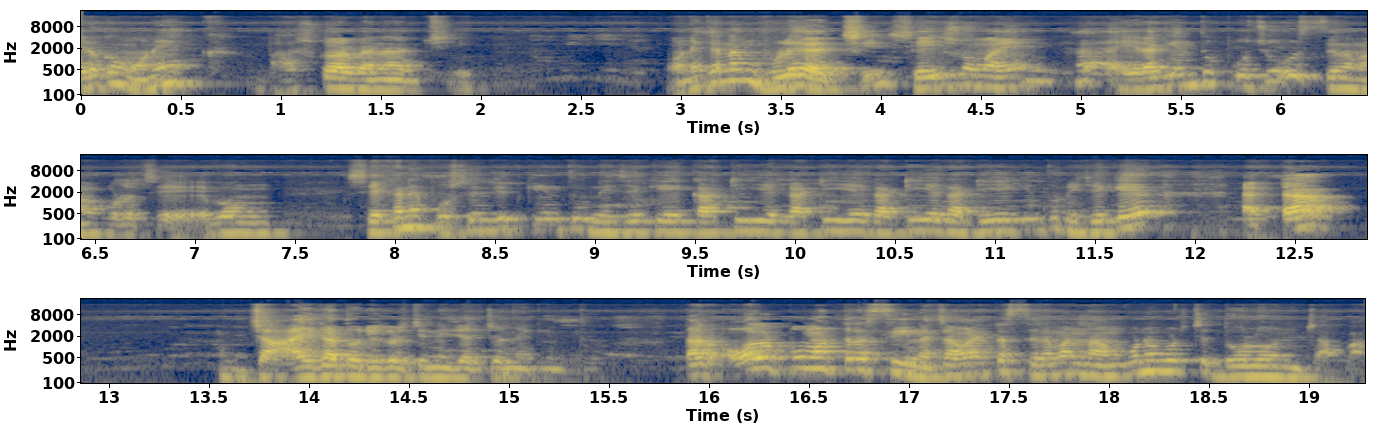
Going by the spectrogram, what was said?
এরকম অনেক ভাস্কর ব্যানার্জি অনেকের নাম ভুলে যাচ্ছি। সেই সময়ে হ্যাঁ এরা কিন্তু প্রচুর সিনেমা করেছে এবং সেখানে প্রসেনজিৎ কিন্তু নিজেকে কাটিয়ে কাটিয়ে কাটিয়ে কাটিয়ে কিন্তু নিজেকে একটা জায়গা তৈরি করেছে নিজের জন্য কিন্তু। তার অল্প মাত্রা সিন আছে। আমার একটা সিনেমার নাম মনে পড়ছে, দোলন চাপা।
